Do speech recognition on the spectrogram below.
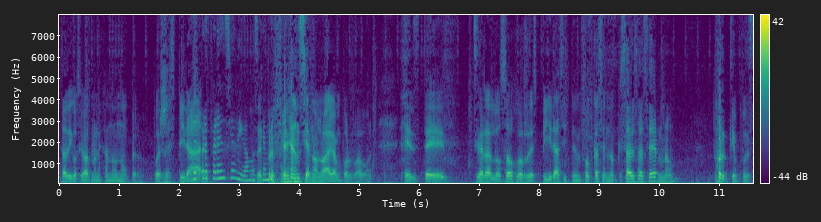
O sea, digo, si vas manejando no, pero puedes respirar. De preferencia, digamos de preferencia no. lo hagan, por favor. Este, cierras los ojos, respiras y te enfocas en lo que sabes hacer, ¿no? Porque pues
